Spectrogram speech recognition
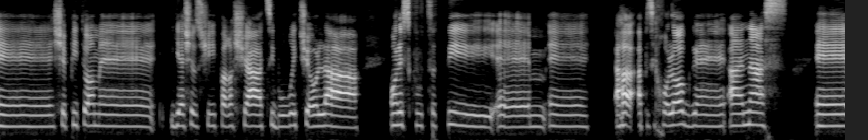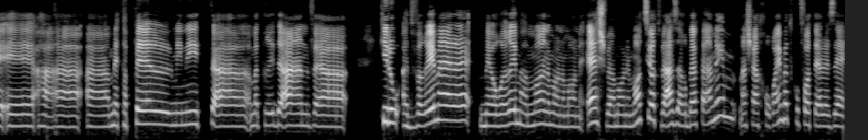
אה, שפתאום אה, יש איזושהי פרשה ציבורית שעולה, אונס קבוצתי, הפסיכולוג האנס, המטפל מינית המטרידן וה... כאילו הדברים האלה מעוררים המון המון המון אש והמון אמוציות ואז הרבה פעמים מה שאנחנו רואים בתקופות האלה זה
